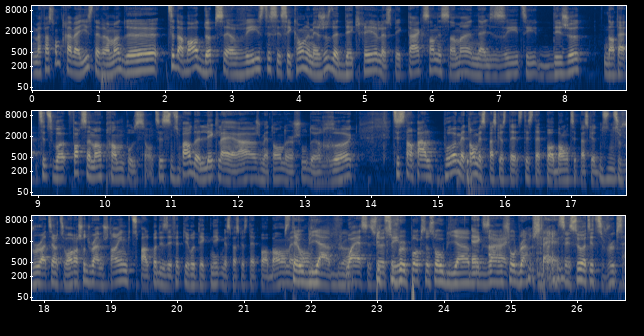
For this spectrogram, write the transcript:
Ma façon de travailler, c'était vraiment de... Tu sais, d'abord d'observer, c'est con, mais juste de décrire le spectacle sans nécessairement analyser, tu sais, déjà... Dans ta, tu vas forcément prendre position. sais si tu parles de l'éclairage, mettons, d'un show de rock, sais, si t'en parles pas, mettons, mais c'est parce que c'était pas bon, parce que tu, mhm. tu veux, tu vas un show de Rammstein, puis tu parles pas des effets pyrotechniques, mais c'est parce que c'était pas bon. C'était oubliable. Ouais, c'est ça. Puis tu veux pas que ce soit oubliable. Exact. Un show de Rammstein. Ben, c'est ça, tu veux que ça,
